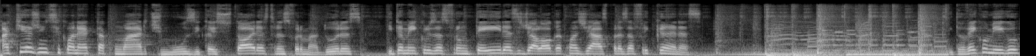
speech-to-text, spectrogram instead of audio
Aqui a gente se conecta com arte, música, histórias transformadoras e também cruza as fronteiras e dialoga com as diásporas africanas. Então vem comigo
